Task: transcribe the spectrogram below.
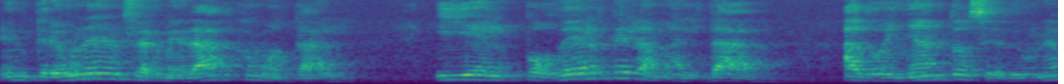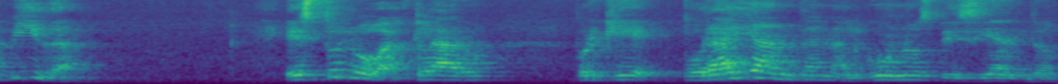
entre una enfermedad como tal y el poder de la maldad adueñándose de una vida. Esto lo aclaro porque por ahí andan algunos diciendo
